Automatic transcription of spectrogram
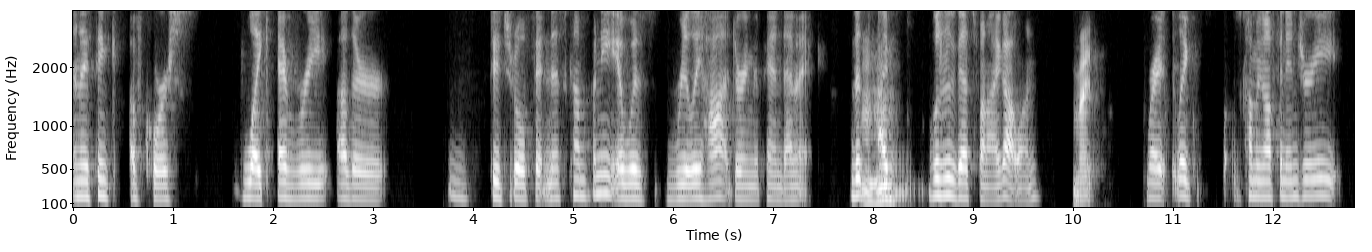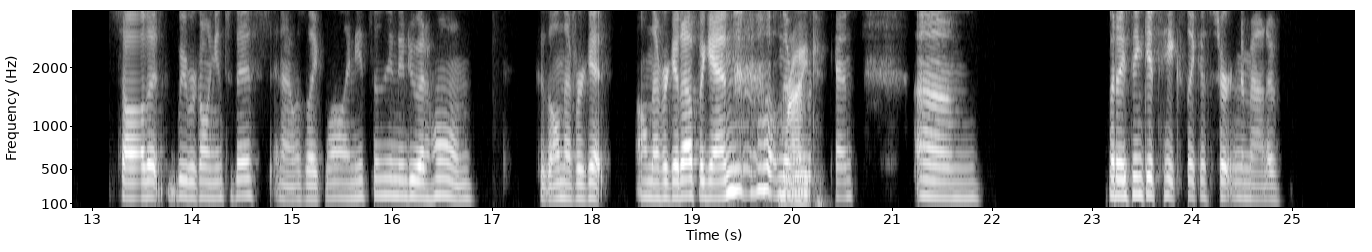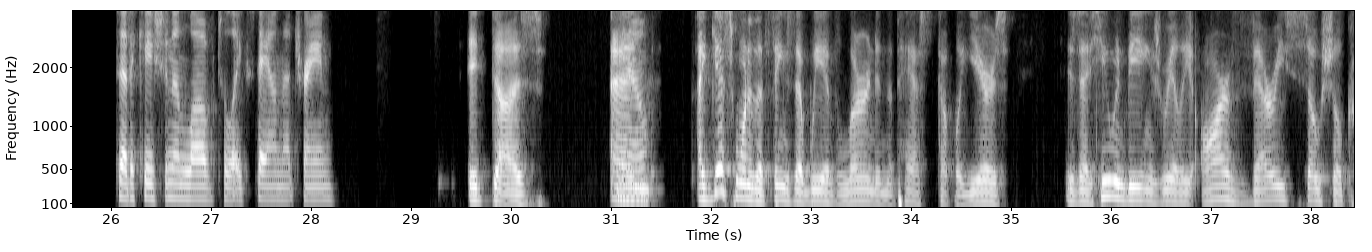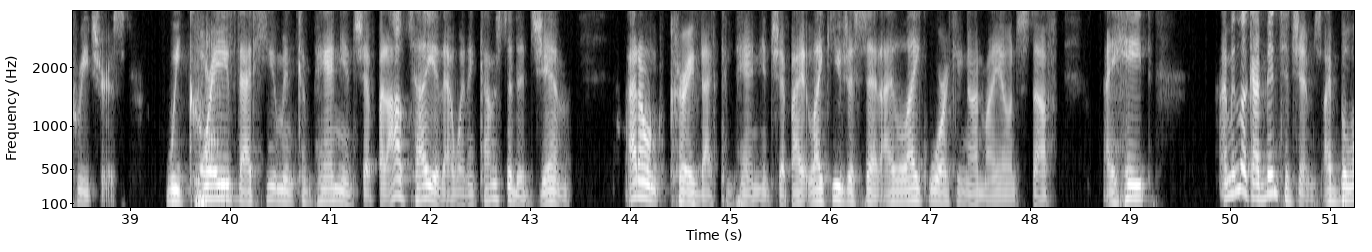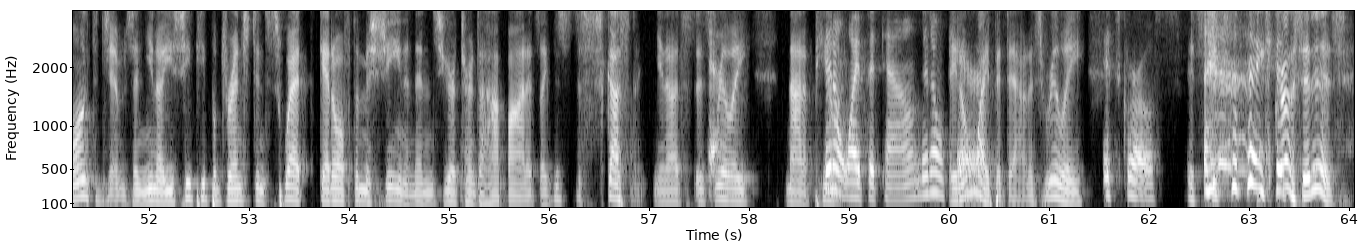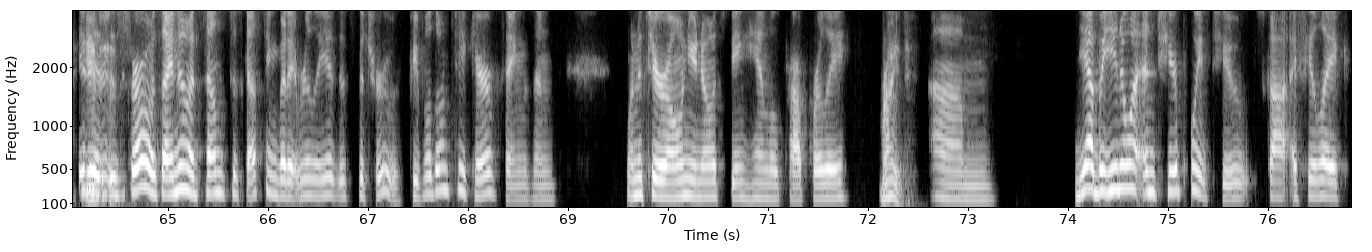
And I think, of course, like every other digital fitness company, it was really hot during the pandemic. That's I literally that's when I got one, Right. right? Like I was coming off an injury, saw that we were going into this, and I was like, well, I need something to do at home because I'll never get I'll never get up again. I'll Right. again. Um but I think it takes like a certain amount of dedication and love to like stay on that train. It does. You know? I guess one of the things that we have learned in the past couple of years is that human beings really are very social creatures. We crave that human companionship. But I'll tell you that when it comes to the gym, I don't crave that companionship. I like you just said, I like working on my own stuff. I hate I mean, look, I've been to gyms. I belong to gyms, and you know, you see people drenched in sweat get off the machine, and then it's your turn to hop on. It's like this is disgusting. You know, it's it's Yeah. really not They don't wipe it down. They don't They care. don't wipe it down. It's really It's gross. It's- it's Like, gross. It is. It is. It's gross. I know it sounds disgusting, but it really is. It's the truth. People don't take care of things. And when it's your own, you know it's being handled properly. right. Um yeah, but you know what? And to your point too, Scott, I feel like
